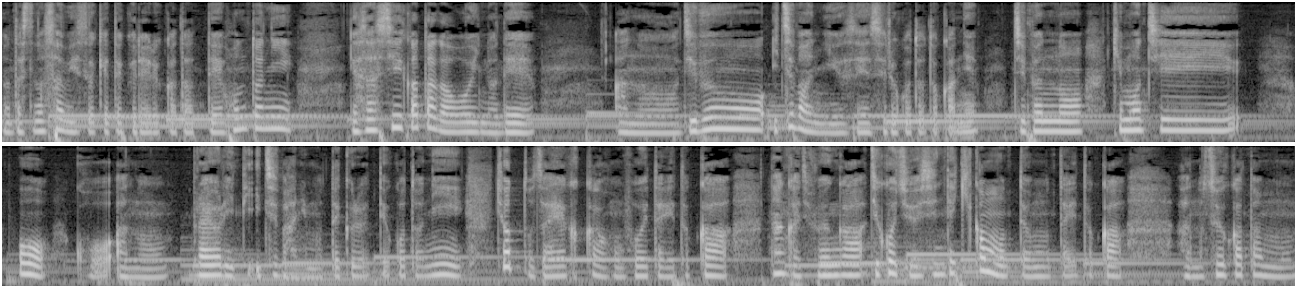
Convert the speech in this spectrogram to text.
私のサービスを受けてくれる方って本当に優しい方が多いのであの自分を一番に優先することとかね自分の気持ちをこうあのプライオリティ一番に持ってくるっていうことにちょっと罪悪感を覚えたりとかなんか自分が自己中心的かもって思ったりとかあのそういう方も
